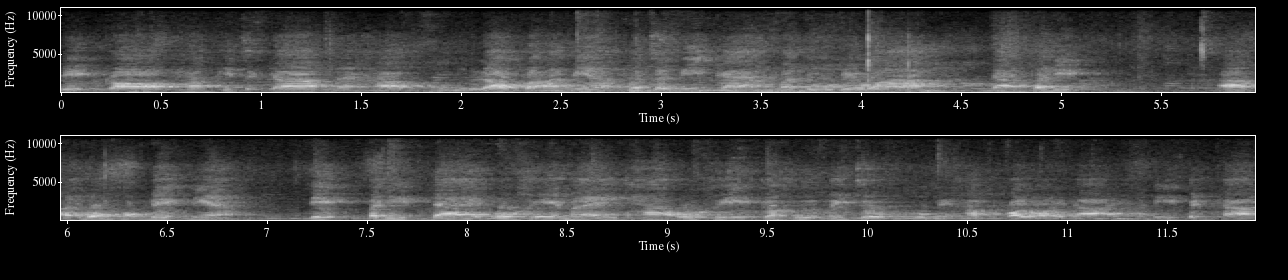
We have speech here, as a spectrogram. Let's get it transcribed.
เด็กก็ทำกิจกรรมนะครับ แล้วก็อันเนี้ยก็จะมีการมาดูด้วยว่าการประดิษฐ์ กระทงของเด็กเนี่ยเด็กประดิษฐ์ได้โอเคไหม ถ้าโอเคก็คือไม่จมถูกไหมครับก็ลอยได้อันนี้เป็นการ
